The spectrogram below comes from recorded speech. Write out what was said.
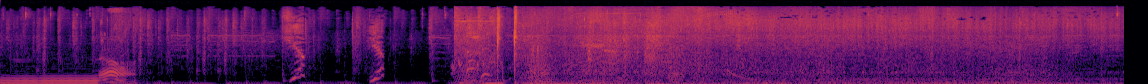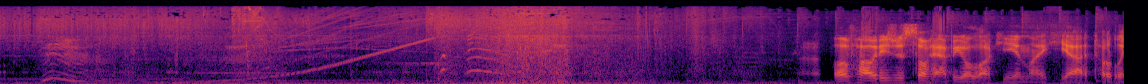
Mm, No. Yep. Yep. Love how he's just so happy-go-lucky and like, yeah, totally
